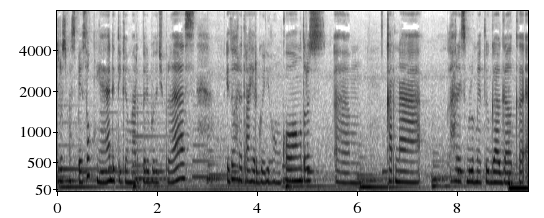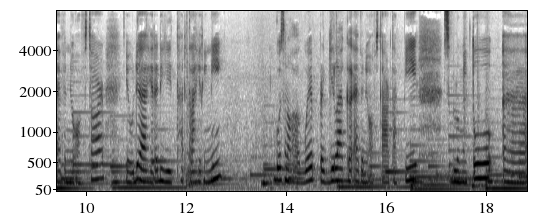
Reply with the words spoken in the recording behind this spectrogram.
Terus pas besoknya di 3 Maret 2017 itu hari terakhir gue di Hong Kong. Terus um, karena hari sebelumnya tuh gagal ke Avenue of Star ya udah akhirnya di hari terakhir ini gue sama kakak gue pergilah ke Avenue of Star. Tapi sebelum itu uh,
